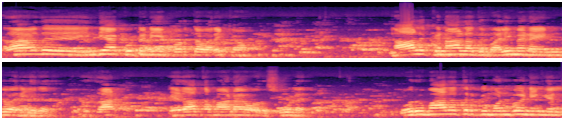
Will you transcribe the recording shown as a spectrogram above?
அதாவது இந்தியா கூட்டணியை பொறுத்த வரைக்கும் நாளுக்கு நாள் அது வலிமையடைந்து வருகிறது. இதுதான் யதார்த்தமான ஒரு சூழல். ஒரு மாதத்திற்கு முன்பு நீங்கள்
